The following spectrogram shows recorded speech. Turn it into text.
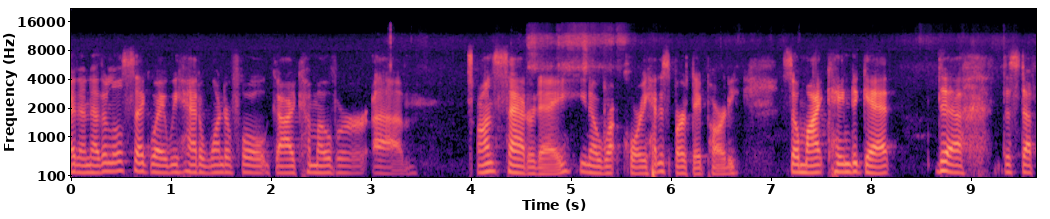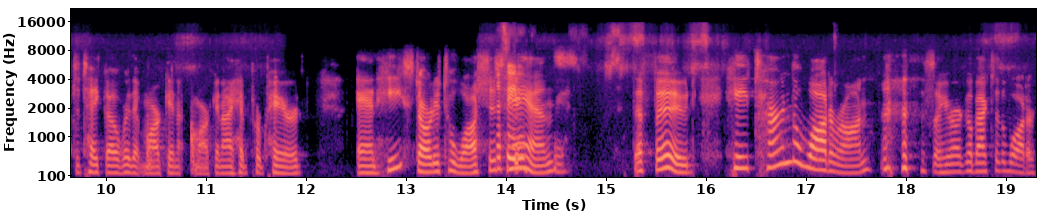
and another little segue we had a wonderful guy come over um, on saturday you know corey had his birthday party so mike came to get the the stuff to take over that mark and mark and i had prepared and he started to wash his hands the food. He turned the water on. so here I go back to the water.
